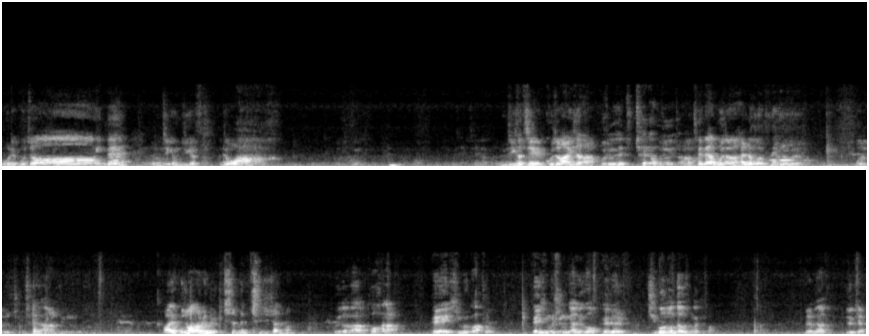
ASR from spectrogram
머리 고정인데 움직이 움직였어. 근데 와 고정이었지. 고정 아니잖아. 고정했 최대한 고정했잖아. 어, 최대한 고정을 하려고 네. 노력을 해. 머리를 좀 최대한 안 움직이려고. 아니 고정 안 하려면 이렇게 치면 치지지 않나? 거기다가 더 하나 배에 힘을 꽉 줘. 배에 힘을 주는 게 아니고 배를 집어 넣는다고 생각해봐. 그러면 이렇게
